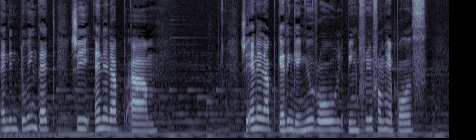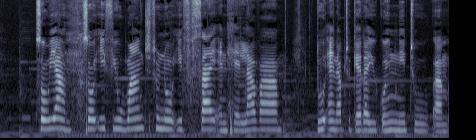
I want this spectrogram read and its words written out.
And in doing that, she ended up um, she ended up getting a new role, being free from her boss. So, yeah, so if you want to know if Psyche and her lover do end up together, you're going to need to um,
